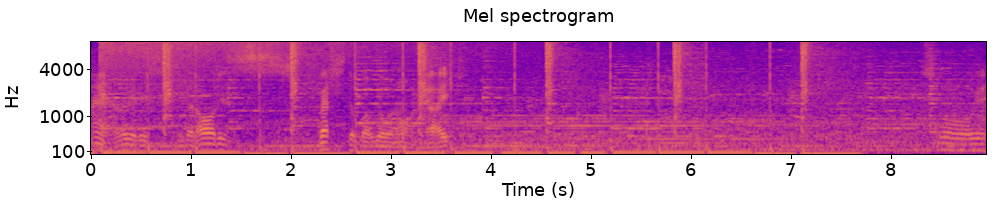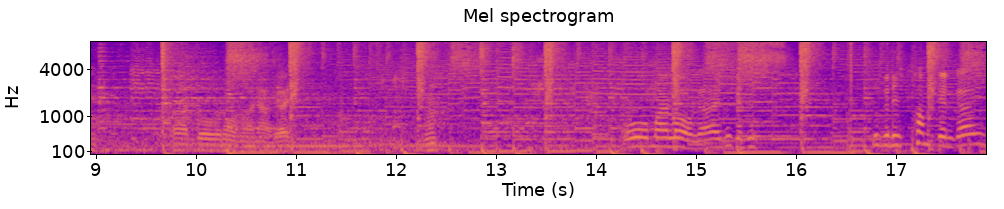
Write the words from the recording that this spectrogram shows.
Man, look at this. We got all this vegetable going on, guys. So, okay. a lot going on right now, guys. Huh? Oh my lord, guys. Look at this. Look at this pumpkin, guys.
